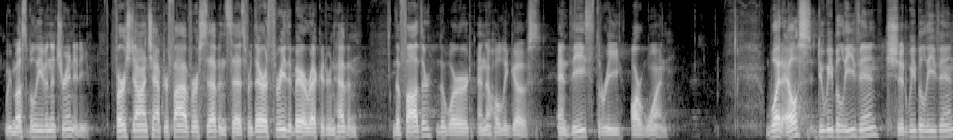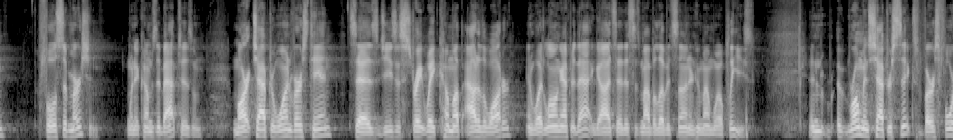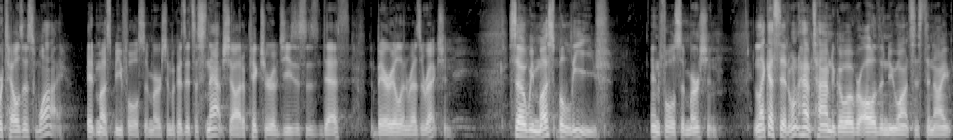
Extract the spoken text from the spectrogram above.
We must believe in the Trinity. 1 John chapter 5, verse 7 says, For there are three that bear record in heaven the Father, the Word, and the Holy Ghost. And these three are one. What else do we believe in? Should we believe in? Full submersion when it comes to baptism. Mark chapter 1, verse 10 says, Jesus straightway come up out of the water. And what long after that, God said, This is my beloved Son in whom I'm well pleased. And Romans chapter 6, verse 4 tells us why it must be full submersion because it's a snapshot, a picture of Jesus' death, burial, and resurrection. So we must believe in full submersion. And like I said, I don't have time to go over all of the nuances tonight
